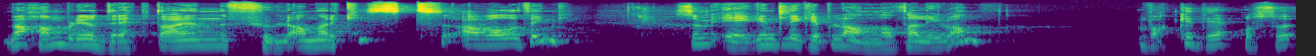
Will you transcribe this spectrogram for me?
Men han blir jo drept av en full anarkist, av alle ting. Som egentlig ikke planla å ta livet av han. Var ikke det også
